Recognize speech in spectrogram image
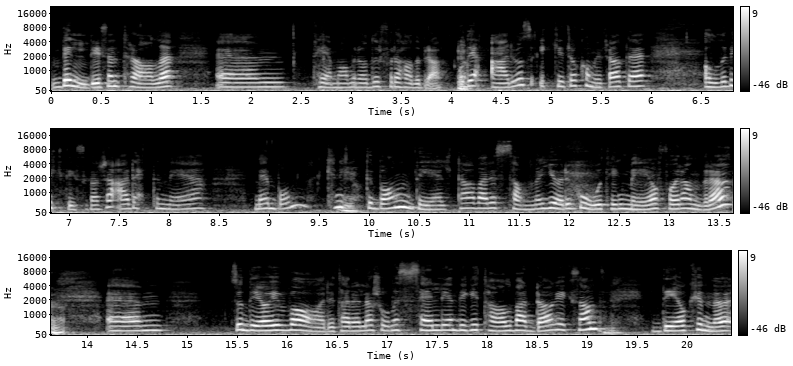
veldig sentrale eh, temaområder for å ha det bra. Og det er jo ikke til å komme ifra at det aller viktigste kanskje er dette med med bånd. Knytte bånd, delta, være sammen, gjøre gode ting med og for andre. Em, så det å ivareta relasjoner selv i en digital hverdag, ikke sant? Det å kunne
